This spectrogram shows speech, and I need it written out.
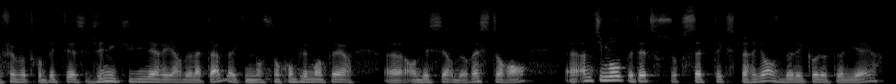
fait votre BTS génie culinaire et art de la table avec une mention complémentaire en dessert de restaurant. Euh, un petit mot peut-être sur cette expérience de l'école hôtelière,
